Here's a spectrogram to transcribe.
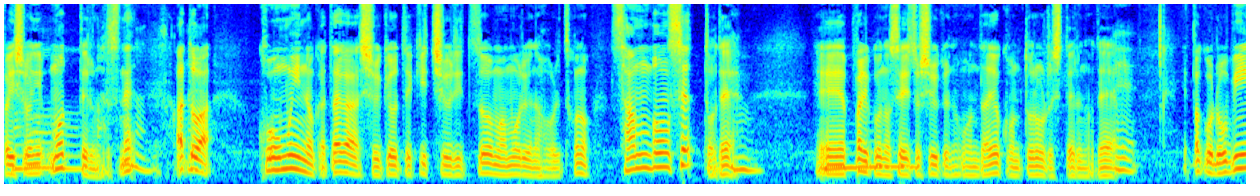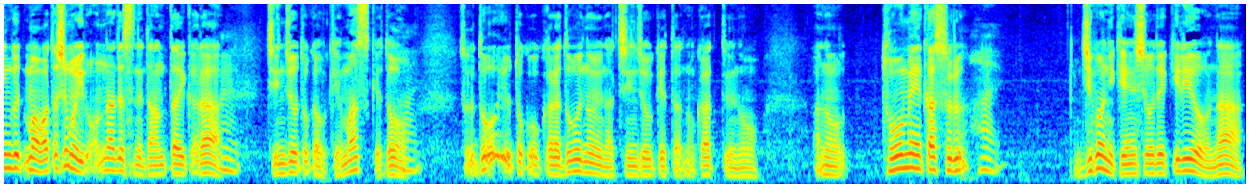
ぱ一緒に持ってるんですね。あとは公務員の方が宗教的中立を守るような法律この3本セットで、うん、えー、やっぱりこの政治と宗教の問題をコントロールしているので、ええ、やっぱこうロビーイング、まあ、私もいろんなですね団体から陳情とか受けますけど、はい、それどういうところからどのような陳情を受けたのかっていうのをあの透明化する、はい、事後に検証できるような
